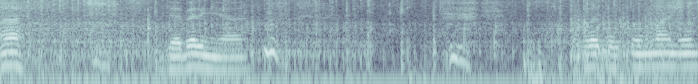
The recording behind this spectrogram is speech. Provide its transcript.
Ha. Geberin ya. Arkadaşlar online oldu.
